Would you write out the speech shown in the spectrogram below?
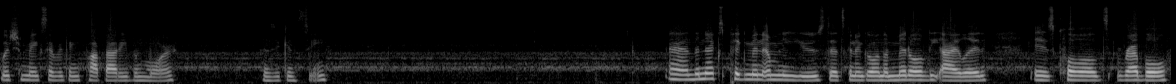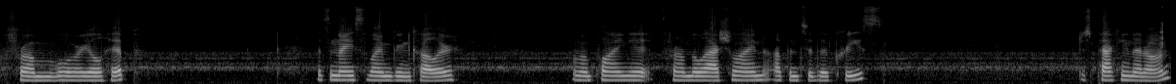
Which makes everything pop out even more, as you can see. And the next pigment I'm going to use that's going to go in the middle of the eyelid is called Rebel from L'Oreal Hip. It's a nice lime green color. I'm applying it from the lash line up into the crease. Just packing that on.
